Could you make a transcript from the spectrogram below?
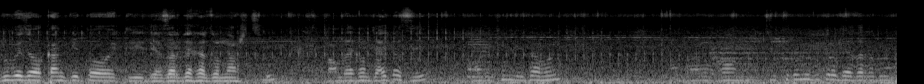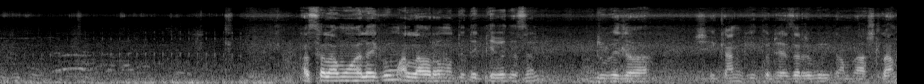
ডুবে যাওয়া কাঙ্ক্ষিত একটি ডেজার্ট দেখার জন্য আসছি। আমরা এখন যাইতেছি, আমাদের সুবিধা হই, আমরা এখন ভিতরে ডেজার্টের আসসালামু আলাইকুম, আল্লাহর রহমতে দেখতে পেতেছেন ডুবে যাওয়া সেই কাঙ্ক্ষিত ডেজার্টের গুলিতে আমরা আসলাম।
